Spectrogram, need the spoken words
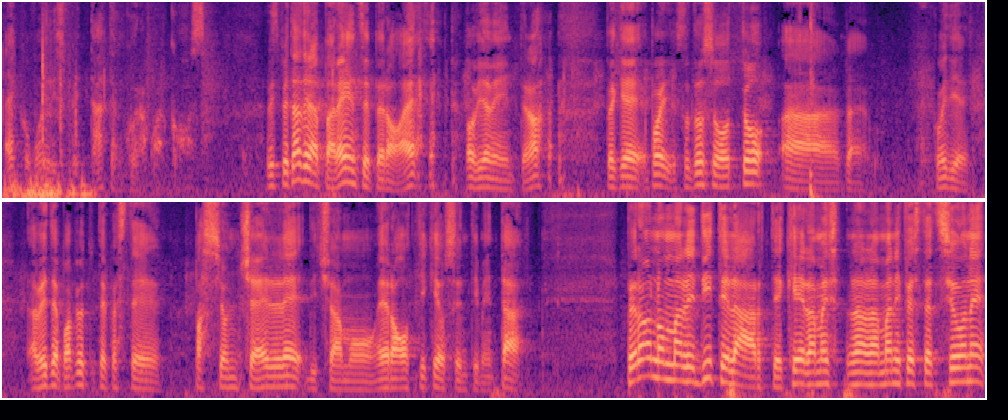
ecco voi rispettate ancora qualcosa rispettate le apparenze però, eh? ovviamente, no? perché poi sotto sotto, uh, beh, come dire, avete proprio tutte queste passioncelle, diciamo, erotiche o sentimentali. Però non maledite l'arte, che è la, la manifestazione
